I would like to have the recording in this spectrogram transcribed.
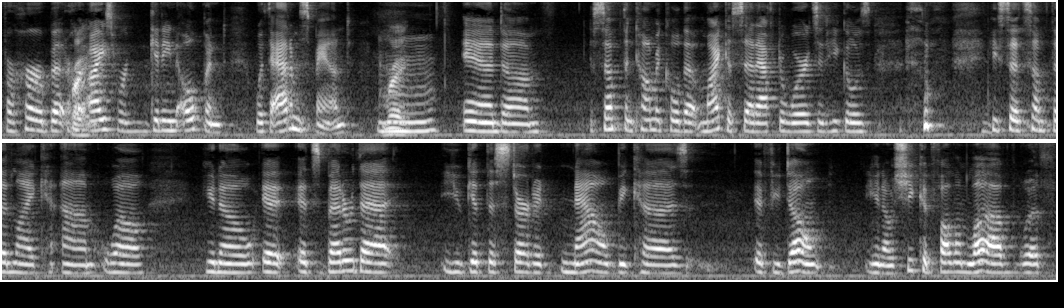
for her but her Right. eyes were getting opened with adam's band right. and um, something comical that Micah said afterwards, and he goes, he said something like, um, "Well, you know, it, it's better that you get this started now because if you don't, you know, she could fall in love with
